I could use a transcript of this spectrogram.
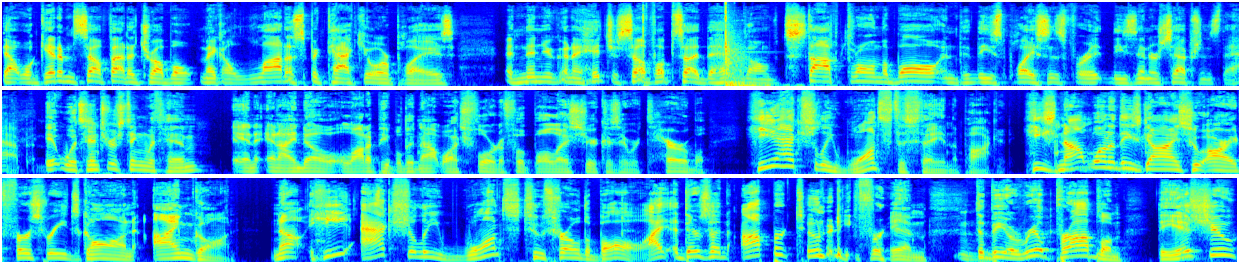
that will get himself out of trouble, make a lot of spectacular plays, and then you're going to hit yourself upside the head going, stop throwing the ball into these places for these interceptions to happen. It, what's interesting with him, and and I know a lot of people did not watch Florida football last year because they were terrible. He actually wants to stay in the pocket. He's not one of these guys who, all right, first read's gone, I'm gone. No, he actually wants to throw the ball. I, there's an opportunity for him to be a real problem. The issue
